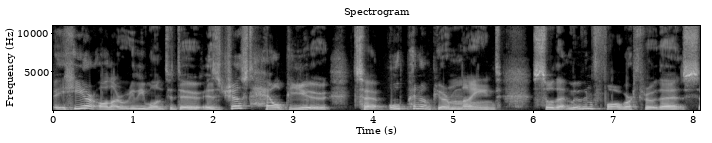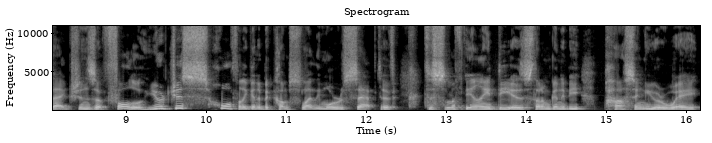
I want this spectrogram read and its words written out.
but here all I really want to do is just help you to open up your mind, so that moving forward through the sections that follow, you're just hopefully going to become slightly more receptive to some of the ideas that I'm going to be passing your way.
